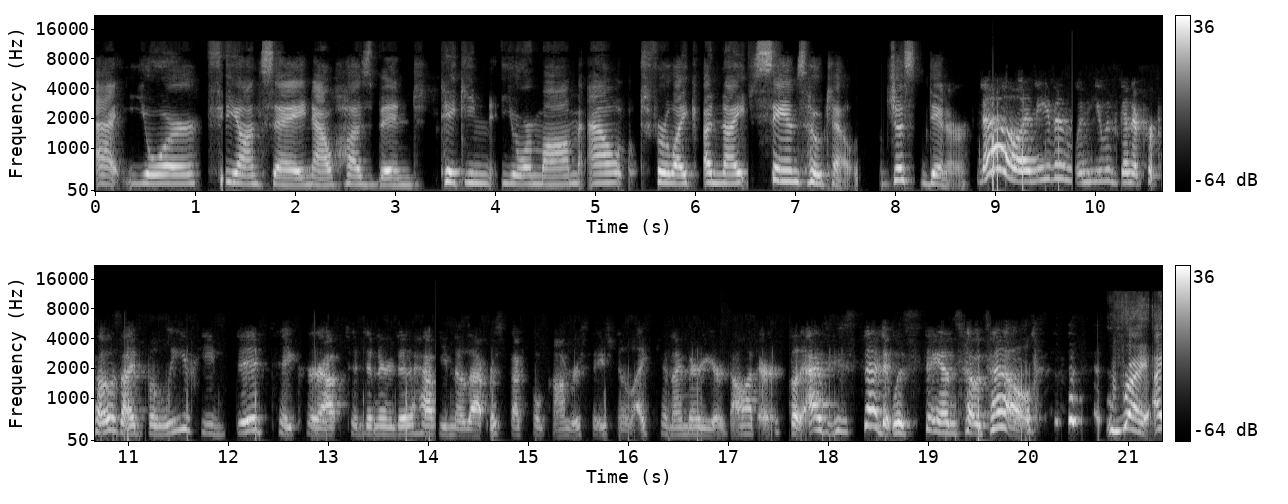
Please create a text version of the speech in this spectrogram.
at your fiance, now husband, taking your mom out for like a night sans hotel? Just dinner. No, and even when he was going to propose, I believe he did take her out to dinner to have, you know, that respectful conversation like, can I marry your daughter? But as you said, it was sans hotel. right. I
